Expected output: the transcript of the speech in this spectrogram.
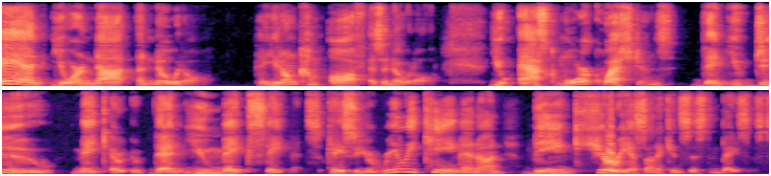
And you are not a know it all. Okay, you don't come off as a know it all. You ask more questions than you do make uh, then you make statements okay so you're really keying in on being curious on a consistent basis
